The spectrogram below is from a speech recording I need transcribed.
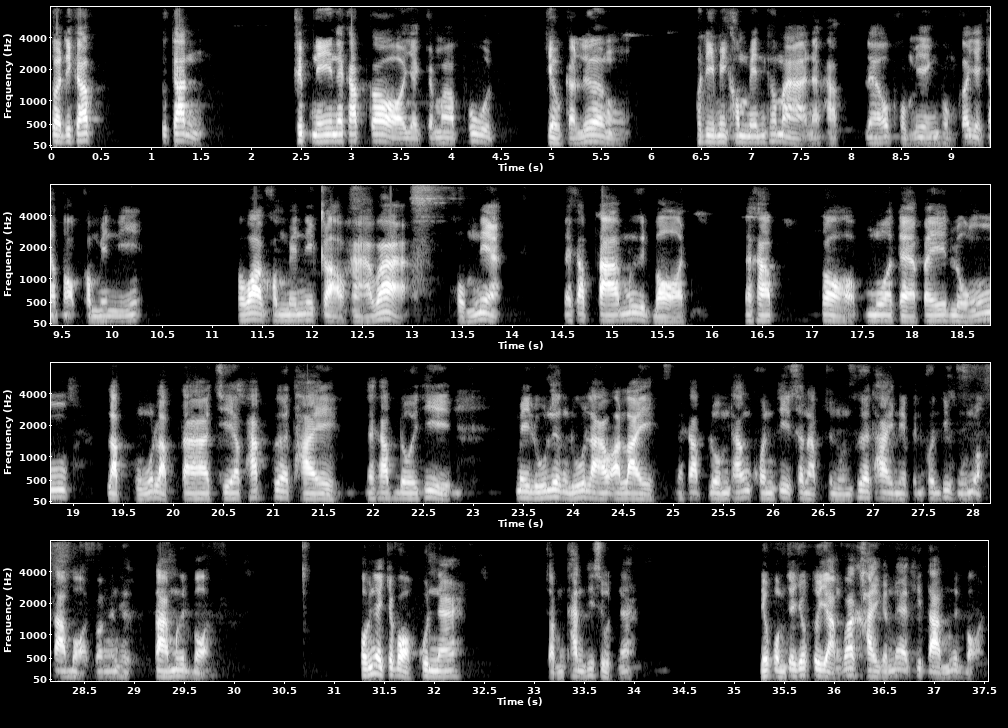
สวัสดีครับทุกท่านคลิปนี้นะครับ ก็อยากจะมาพูดเกี่ยวกับเรื่อง พอดีมีคอมเมนต์เข้ามานะครับ แล้วผมเองผมก็อยากจะตอบคอมเมนต์นี้ เพราะว่าคอมเมนต์นี้กล่าวหาว่าผมเนี่ยนะครับ ตามืดบอดนะครับ ก็มัวแต่ไปหลงหลับหูหลับตาเชียร์พักเพื่อไทยนะครับ โดยที่ไม่รู้เรื่องรู้ราวอะไรนะครับ รวมทั้งคนที่สนับสนุนเพื่อไทยเนี่ยเป็นคนที่หูหนวกตาบอดว่างั้นเถอะตามืดบอด ผมอยากจะบอกคุณนะสำคัญที่สุดนะ เดี๋ยวผมจะยกตัวอย่างว่าใครกันแน่ที่ตามมืดบอด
